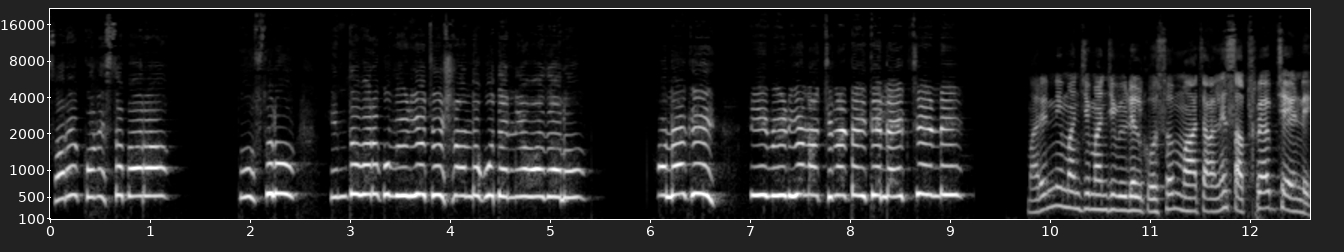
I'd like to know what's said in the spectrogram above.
సరే కొనిస్తా పారా దోస్తులు ఇంతవరకు వీడియో చూసినందుకు ధన్యవాదాలు. అలాగే ఈ వీడియో నచ్చినట్టయితే లైక్ చేయండి. మరిన్ని మంచి మంచి వీడియోల కోసం మా ఛానల్ని సబ్స్క్రైబ్ చేయండి.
